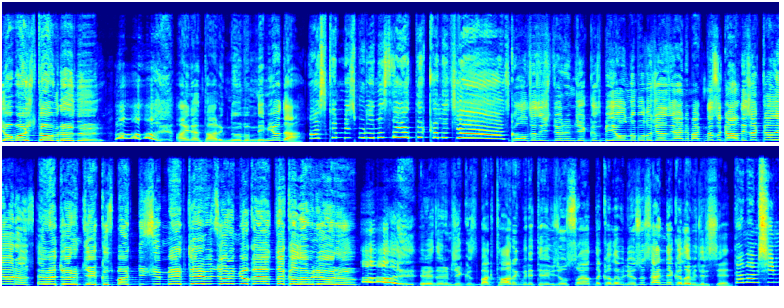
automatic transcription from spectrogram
yavaş davranır. Aynen Tarık noobum demiyor da. Aşkım biz burada nasıl hayatta kalacağız? Kalacağız işte örümcek kız. Bir yolunu bulacağız yani. Bak nasıl kaldıysak kalıyoruz. Evet örümcek kız bak düşün benim televizyonum yok hayatta kalabiliyorum. evet örümcek kız bak Tarık bile televizyonsuz hayatta kalabiliyorsa sen de kalabilirsin. Tamam şimdi.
